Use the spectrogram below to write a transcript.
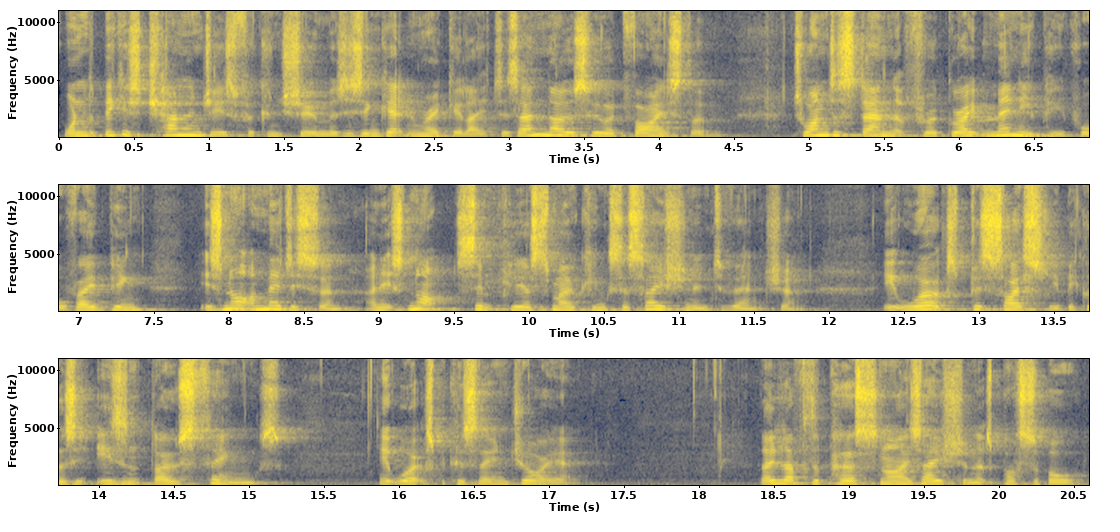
One of the biggest challenges for consumers is in getting regulators and those who advise them to understand that for a great many people, vaping is not a medicine and it's not simply a smoking cessation intervention. It works precisely because it isn't those things. It works because they enjoy it. They love the personalisation that's possible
